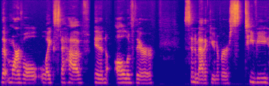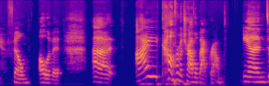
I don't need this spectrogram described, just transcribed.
that marvel likes to have in all of their cinematic universe tv film all of it. Uh, I come from a travel background and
